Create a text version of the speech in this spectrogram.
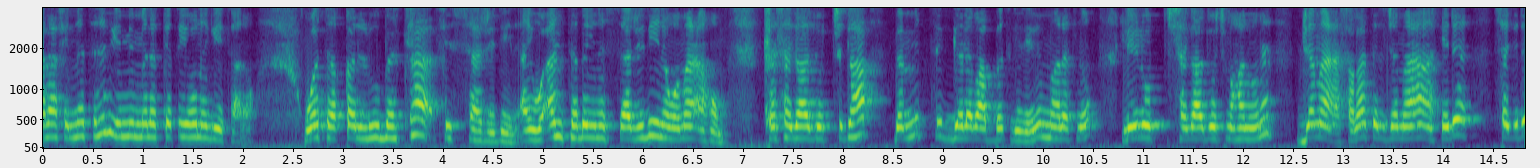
ኃላፊነትህን የሚመለከት የሆነ ጌታ ነው ወተቀሉበካ ፊ ሳጅዲን አይ ወአንተ በይነ ሳጅዲን ወማዕሁም ከሰጋጆች ጋር በምትገለባበት ጊዜ ምን ማለት ነው ሌሎች ሰጋጆች መሀል ሆነ ጀማዓ ሰላት አልጀማዓ ሄደ ሰግደ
